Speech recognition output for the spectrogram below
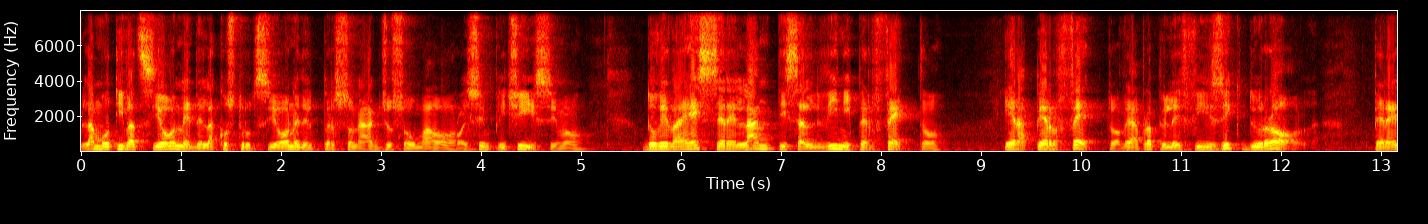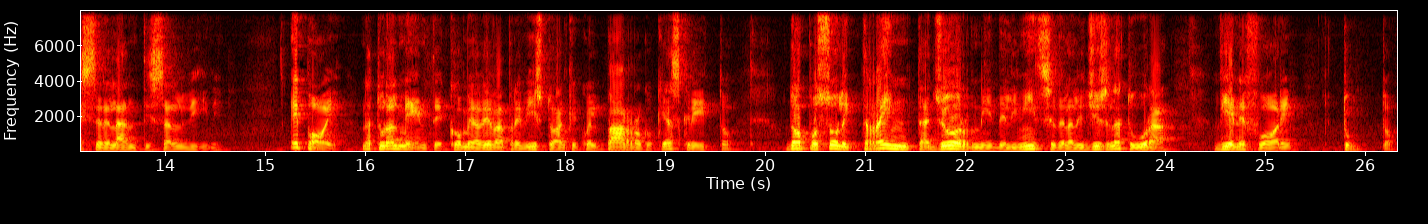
la motivazione della costruzione del personaggio Soumaoro, è semplicissimo. Doveva essere l'anti-Salvini perfetto, era perfetto, aveva proprio le physique du rôle per essere l'anti-Salvini. E poi, naturalmente, come aveva previsto anche quel parroco che ha scritto, dopo soli 30 giorni dell'inizio della legislatura viene fuori tutto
